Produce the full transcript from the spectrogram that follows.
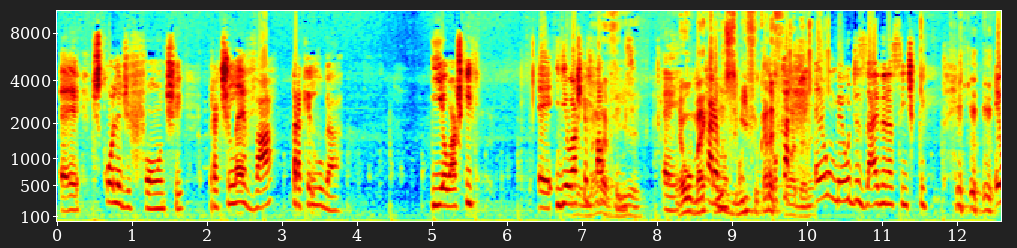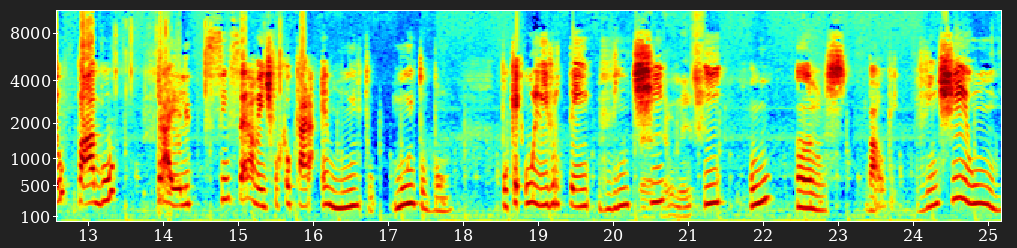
é, escolha de fonte, pra te levar pra aquele lugar. E eu acho que. é, e eu acho que falta Maravilha. isso. É, É o cara é bom. o cara é O cara- foda, né? É o meu designer, assim, tipo, eu pago pra ele, sinceramente, porque o cara é muito, muito bom. Porque o livro tem É, 21 realmente. anos, Balbi. 21.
